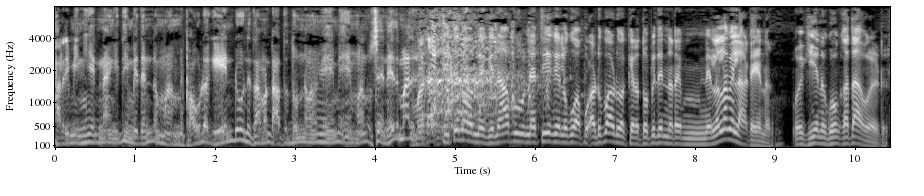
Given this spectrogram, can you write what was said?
හරි මිනිහෙක් නම් ඉතින් මෙතෙන්ට මම මේ පවුල ගේන්න ඕනේ තමන්ට අත දුන්නම මේ මේ මිනිස්සේ නේද මල්ලි මටත් හිතෙනවා මේ ගෙනාපු නැති එකේ ලොකු අඩුපාඩුවක් කියලා තොපි දෙන්නට නෙලලා වෙලාට එනං. ඔය කියන ගොන් කතා වලට.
